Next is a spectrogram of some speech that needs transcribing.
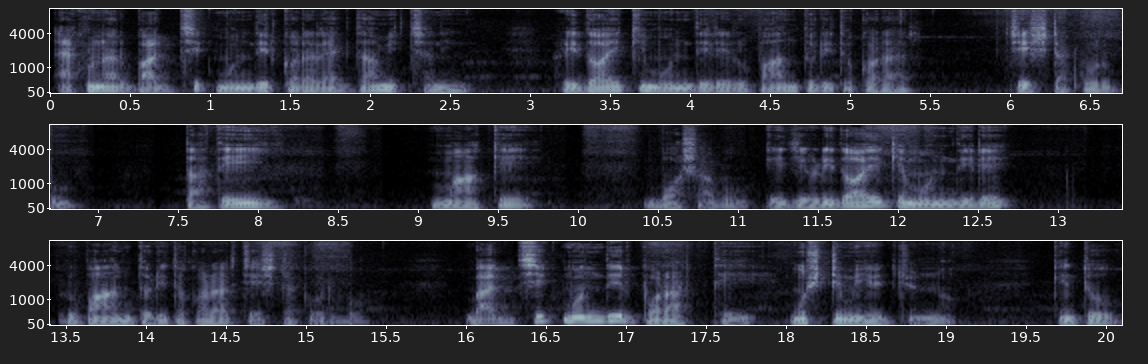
এখন আর বাহ্যিক মন্দির করার একদম ইচ্ছা নেই। হৃদয়কে মন্দিরে রূপান্তরিত করার চেষ্টা করব। তাতেই মাকে বসাবো। এই যে হৃদয়কে মন্দিরে রূপান্তরিত করার চেষ্টা করব। বাহ্যিক মন্দির পরার্থে, মুষ্টিমেয়ের জন্য। কিন্তু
